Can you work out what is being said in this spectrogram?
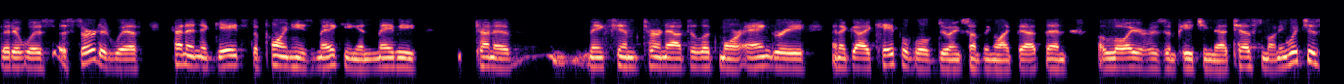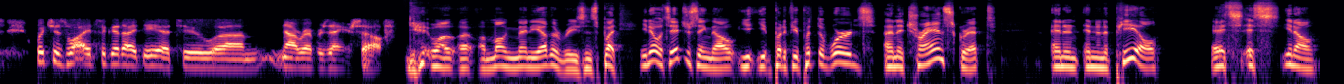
that it was asserted with kind of negates the point he's making and maybe kind of makes him turn out to look more angry and a guy capable of doing something like that than a lawyer who's impeaching that testimony, which is which is why it's a good idea to um, not represent yourself. Yeah, well, uh, among many other reasons. But you know, it's interesting though. You, you, but if you put the words in a transcript and in, in an appeal, it's it's you know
